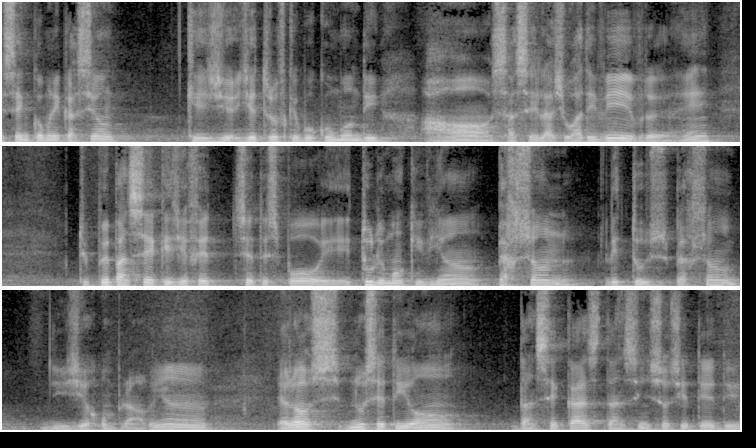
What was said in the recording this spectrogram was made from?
c'est une communication que je, trouve que beaucoup de monde dit Ah, ça c'est la joie de vivre. Hein? Tu peux penser que j'ai fait cet expo et tout le monde qui vient, personne les touche, personne dit Je ne comprends rien. Alors, nous étions dans ces cas, dans une société de,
